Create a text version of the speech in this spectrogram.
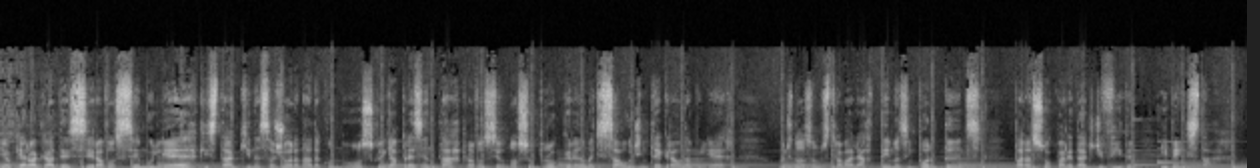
E eu quero agradecer a você, mulher, que está aqui nessa jornada conosco e apresentar para você o nosso programa de saúde integral da mulher, onde nós vamos trabalhar temas importantes para a sua qualidade de vida e bem-estar.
